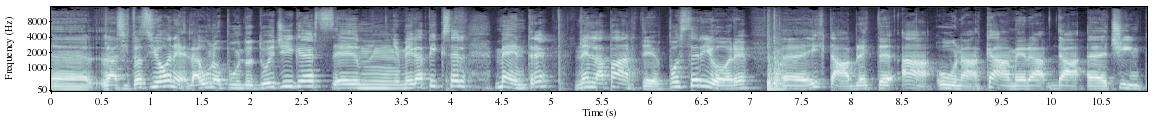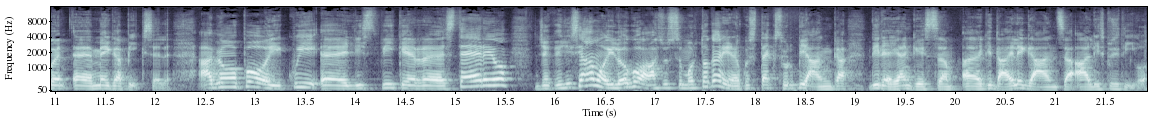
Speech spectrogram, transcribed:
Eh, la situazione da 1.2 GHz eh, megapixel mentre nella parte posteriore eh, il tablet ha una camera da 5 eh, eh, megapixel. Abbiamo poi qui gli speaker stereo già che ci siamo il logo Asus molto carino questa texture bianca direi anch'essa che dà eleganza al dispositivo.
